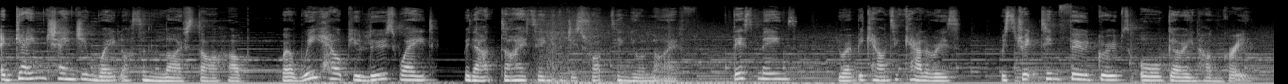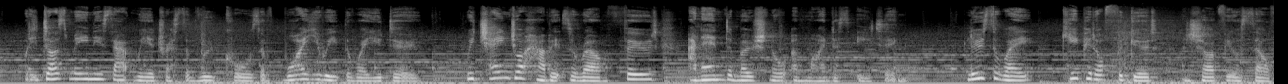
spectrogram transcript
a game changing weight loss and lifestyle hub where we help you lose weight without dieting and disrupting your life. This means you won't be counting calories, restricting food groups, or going hungry. What it does mean is that we address the root cause of why you eat the way you do. We change your habits around food and end emotional and mindless eating. Lose the weight, keep it off for good, and show up for yourself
